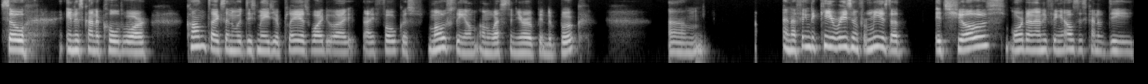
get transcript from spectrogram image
So in this kind of Cold War context and with these major players, why do I, I focus mostly on, on Western Europe in the book? Um, and I think the key reason for me is that it shows more than anything else is kind of the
